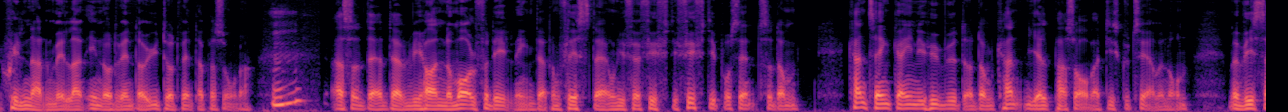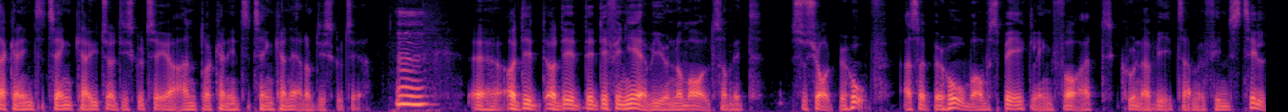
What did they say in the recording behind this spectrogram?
skillnaden mellan inåtvända och utåtvända personer. Mm. Alltså där, där, vi har en normal fördelning där de flesta är ungefär 50-50 procent så de kan tänka in i huvudet och de kan hjälpas av att diskutera med någon. Men vissa kan inte tänka utan att diskutera, andra kan inte tänka när de diskuterar. Mm. Uh, och, det, och det, det, definierar vi ju normalt som ett socialt behov. Alltså ett behov av spegling för att kunna veta vad finns till.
